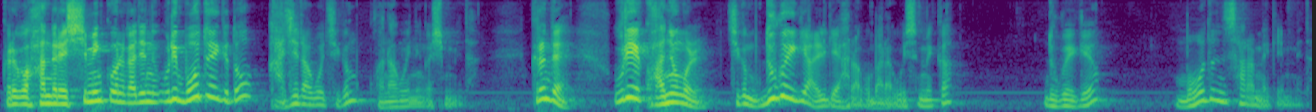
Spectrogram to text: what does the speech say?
그리고 하늘의 시민권을 가진 우리 모두에게도 가지라고 지금 권하고 있는 것입니다. 그런데 우리의 관용을 지금 누구에게 알게 하라고 말하고 있습니까? 누구에게요? 모든 사람에게입니다.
